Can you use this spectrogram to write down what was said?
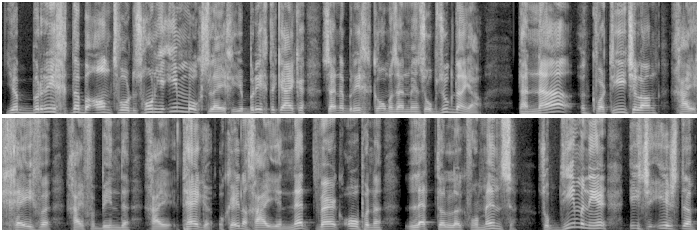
je berichten beantwoorden. Dus gewoon je inbox legen. Je berichten kijken. Zijn er berichten gekomen? Zijn mensen op zoek naar jou? Daarna, een kwartiertje lang, ga je geven, ga je verbinden, ga je taggen. Oké, dan ga je je netwerk openen, letterlijk voor mensen. Dus op die manier is je eerste,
